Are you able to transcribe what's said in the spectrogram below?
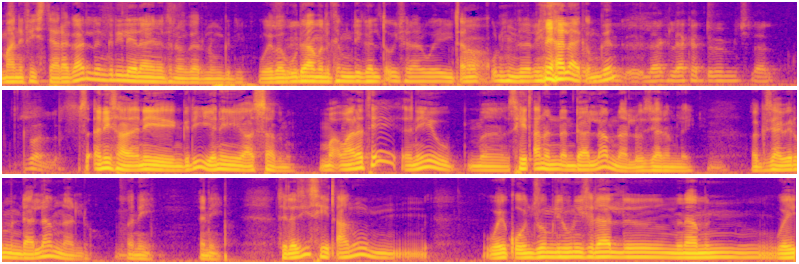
ማኒፌስት ያደርጋል? እንግዲህ ሌላ አይነት ነገር ነው እንግዲህ። ወይ በቡዳ መልክም ሊገልጠው ይችላል ወይ ሊጠነቁል አላቅም ግን ሊያከድምም ይችላል። እኔ እኔ እንግዲህ የእኔ ሀሳብ ነው። ማለቴ እኔ ሴጣን እን- እንዳለ አምናለሁ እዚህ ዓለም ላይ። እግዚአብሔርም እንዳለ አምናለሁ እኔ እኔ። ስለዚህ ሴጣኑ ወይ ቆንጆም ሊሆን ይችላል ምናምን ወይ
